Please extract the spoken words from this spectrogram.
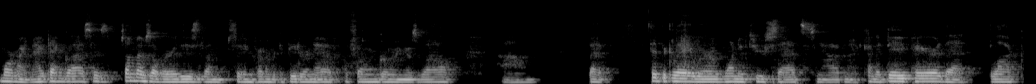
more my nighttime glasses. Sometimes I'll wear these if I'm sitting in front of a computer and I have a phone going as well. Um, but typically I wear one or two sets. You know, I have my kind of day pair that block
